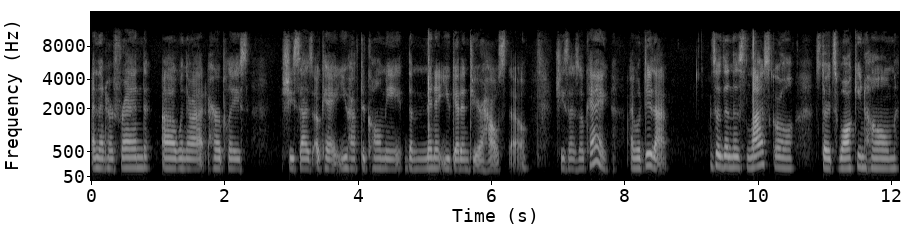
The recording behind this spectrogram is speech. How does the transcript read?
And then her friend, uh, when they're at her place, she says, okay, you have to call me the minute you get into your house, though. She says, okay, I will do that. So then this last girl starts walking home.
